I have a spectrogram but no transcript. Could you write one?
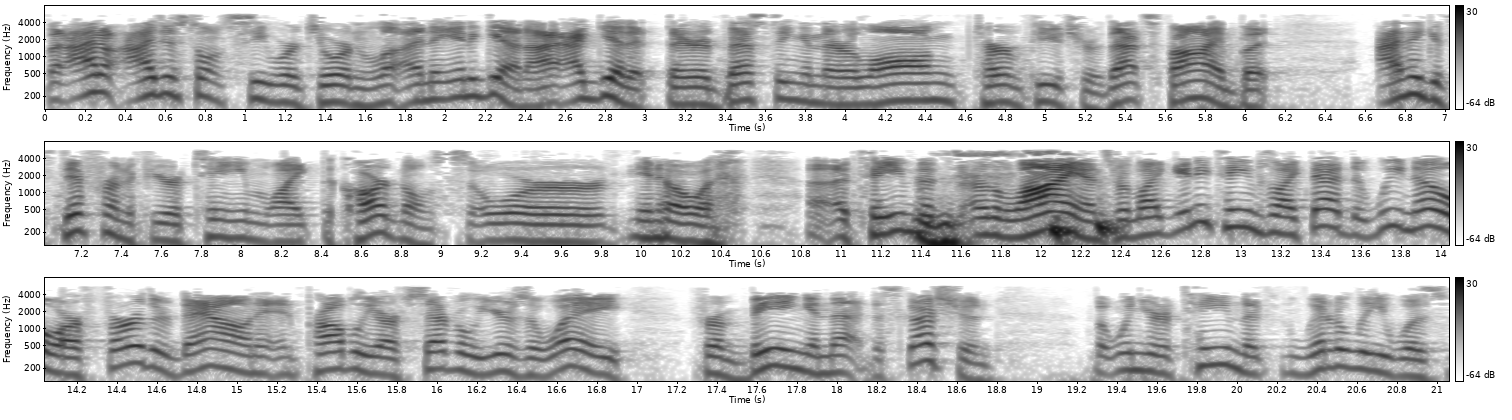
But I don't. I just don't see where Jordan. And, and again, I, I get it. They're investing in their long-term future. That's fine. But I think it's different if you're a team like the Cardinals or you know a, a team that's or the Lions or like any teams like that that we know are further down and probably are several years away from being in that discussion. But when you're a team that literally was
